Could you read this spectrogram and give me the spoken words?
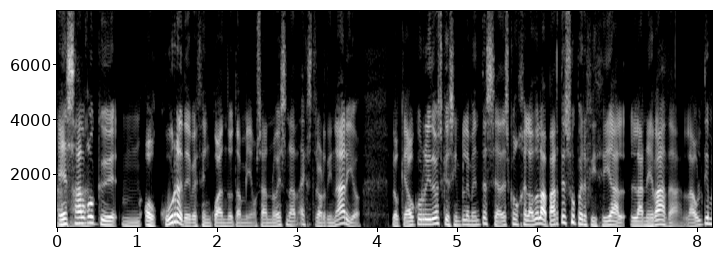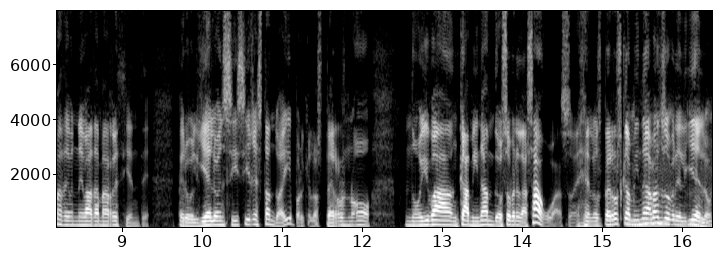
Es algo que mm, ocurre de vez en cuando también, o sea, no es nada extraordinario. Lo que ha ocurrido es que simplemente se ha descongelado la parte superficial, la nevada, la última de- nevada más reciente, pero el hielo en sí sigue estando ahí, porque los perros no, no iban caminando sobre las aguas, los perros caminaban sobre el hielo.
